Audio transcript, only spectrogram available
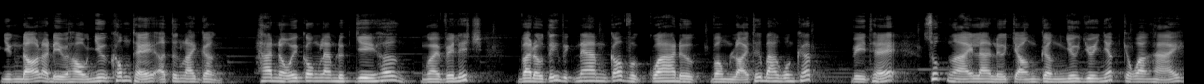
Nhưng đó là điều hầu như không thể ở tương lai gần. Hà Nội còn làm được gì hơn ngoài V-League và đội tuyển Việt Nam có vượt qua được vòng loại thứ ba World Cup. Vì thế, xuất ngoại là lựa chọn gần như duy nhất cho Quang Hải.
